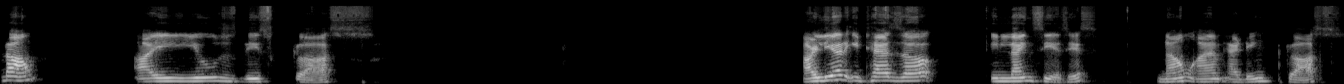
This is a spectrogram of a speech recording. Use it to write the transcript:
Now I use this class. Earlier it has a inline CSS. Now I am adding class.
